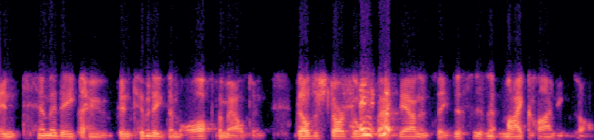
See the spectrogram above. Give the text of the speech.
intimidate you, intimidate them off the mountain. They'll just start going And- back down and say, "This isn't my climbing zone."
